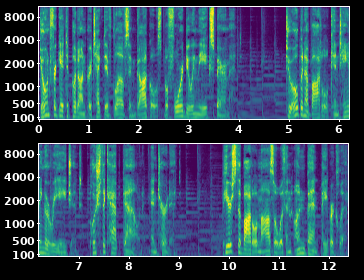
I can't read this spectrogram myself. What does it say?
Don't forget to put on protective gloves and goggles before doing the experiment. To open a bottle containing a reagent, push the cap down and turn it. Pierce the bottle nozzle with an unbent paperclip.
